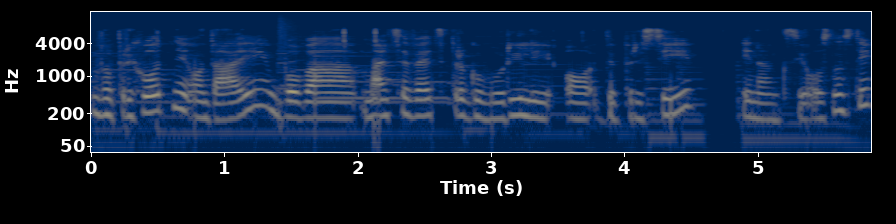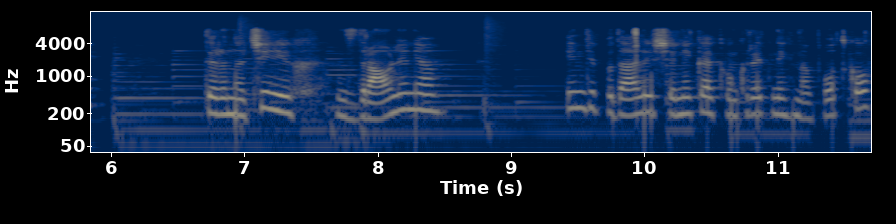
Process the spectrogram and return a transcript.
V prihodnji oddaji bova malce več spregovorili o depresiji in anksioznosti ter o načinih zdravljenja in ti podali še nekaj konkretnih napotkov,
